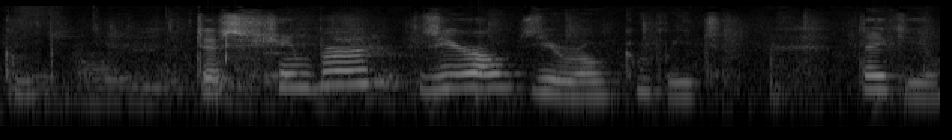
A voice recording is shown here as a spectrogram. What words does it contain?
Com- test chamber zero zero complete. Thank you.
